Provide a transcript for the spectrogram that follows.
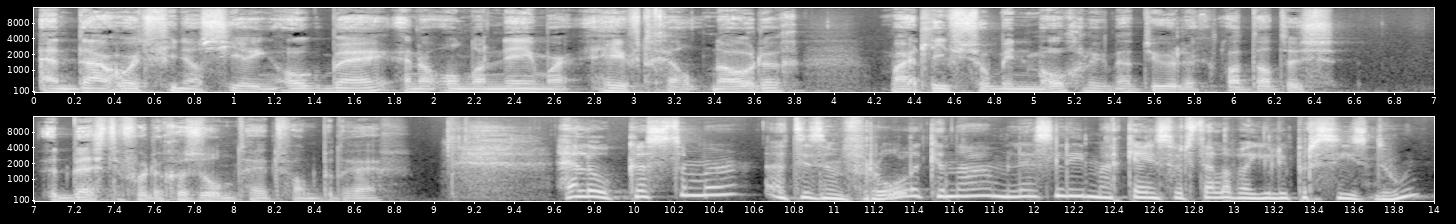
En daar hoort financiering ook bij. En een ondernemer heeft geld nodig, maar het liefst zo min mogelijk natuurlijk, want dat is het beste voor de gezondheid van het bedrijf. Hello Customer, het is een vrolijke naam, Leslie, maar kan je eens vertellen wat jullie precies doen?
